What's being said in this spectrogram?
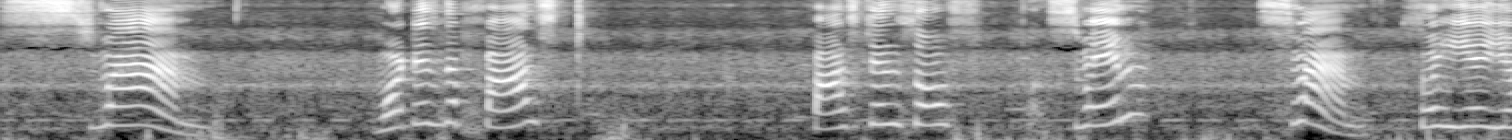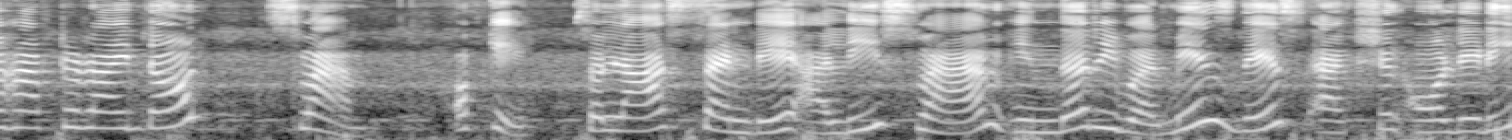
swam. What is the past past tense of swim? Swam. So here you have to write down swam. Okay. So last sunday ali swam in the river. Means this action already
